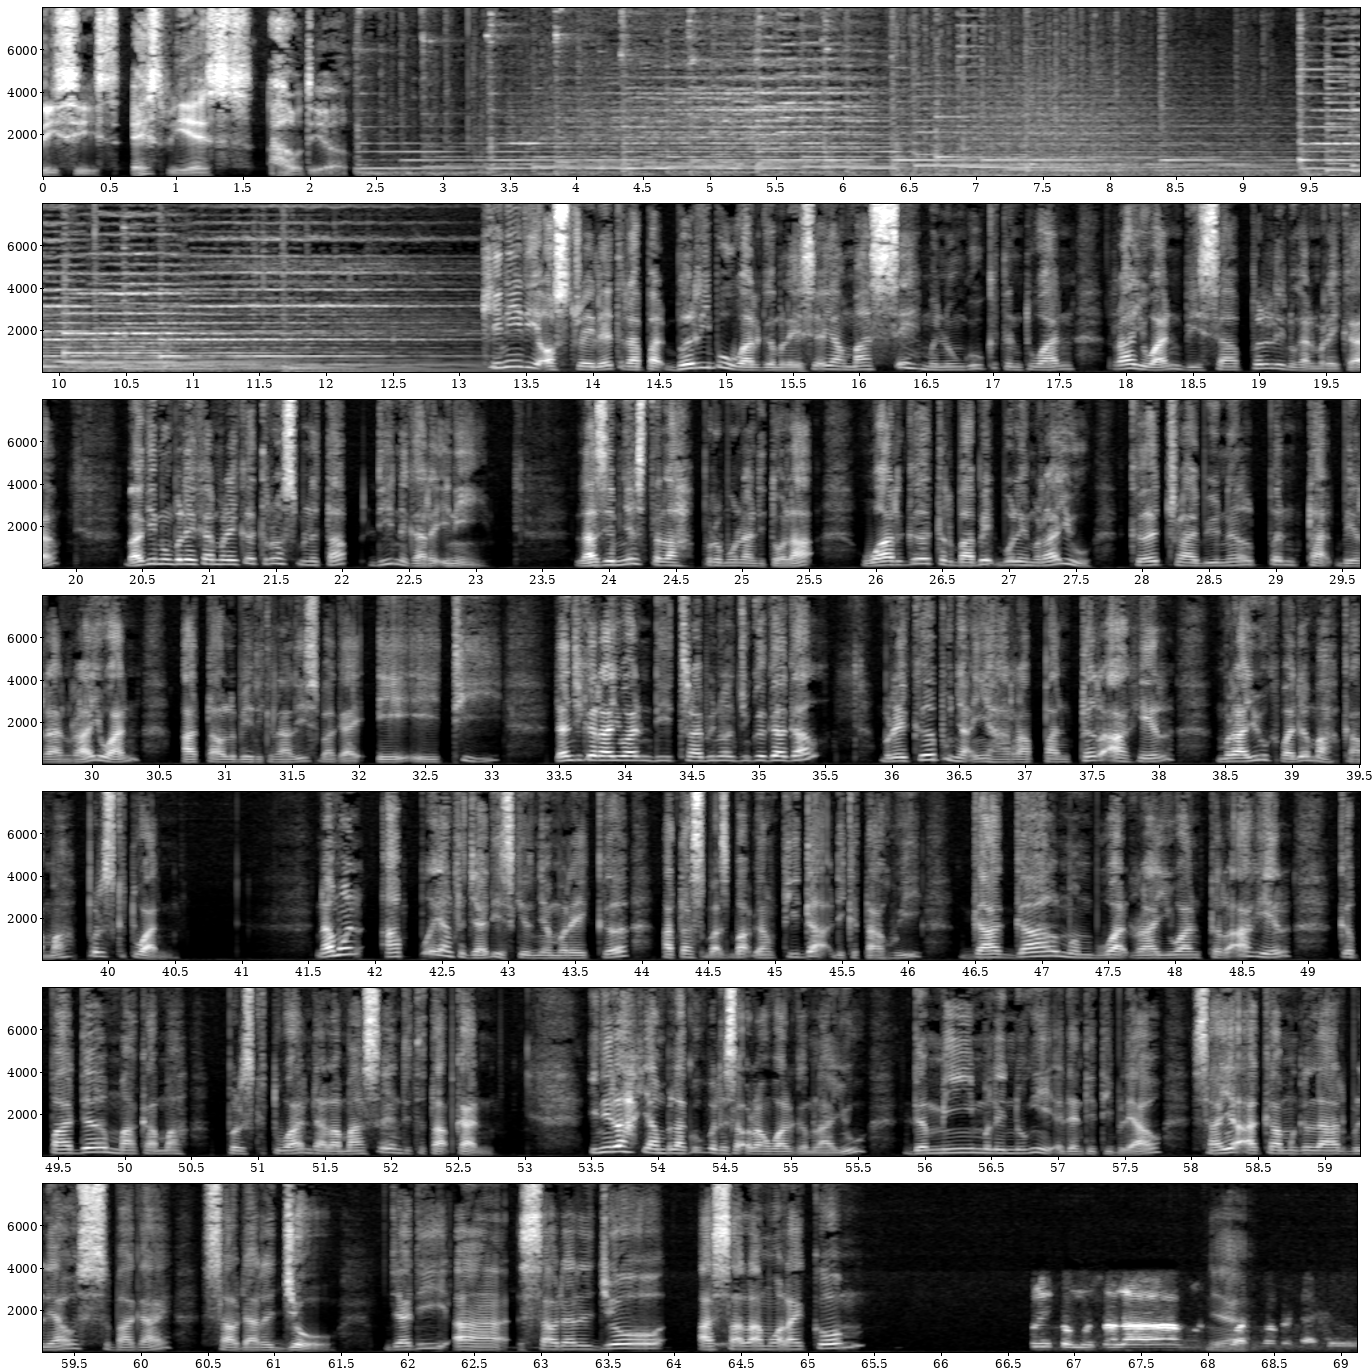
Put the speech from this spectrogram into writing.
This is SBS Audio. Kini di Australia terdapat beribu warga Malaysia yang masih menunggu ketentuan rayuan visa perlindungan mereka bagi membolehkan mereka terus menetap di negara ini. Lazimnya setelah permohonan ditolak, warga terbabit boleh merayu ke Tribunal Pentadbiran Rayuan atau lebih dikenali sebagai AAT dan jika rayuan di tribunal juga gagal, mereka punya harapan terakhir merayu kepada Mahkamah Persekutuan. Namun, apa yang terjadi sekiranya mereka atas sebab-sebab yang tidak diketahui gagal membuat rayuan terakhir kepada Mahkamah Persekutuan dalam masa yang ditetapkan? Inilah yang berlaku kepada seorang warga Melayu. Demi melindungi identiti beliau, saya akan menggelar beliau sebagai Saudara Joe. Jadi, uh, Saudara Joe, Assalamualaikum. Waalaikumsalam Ya. warahmatullahi wabarakatuh.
